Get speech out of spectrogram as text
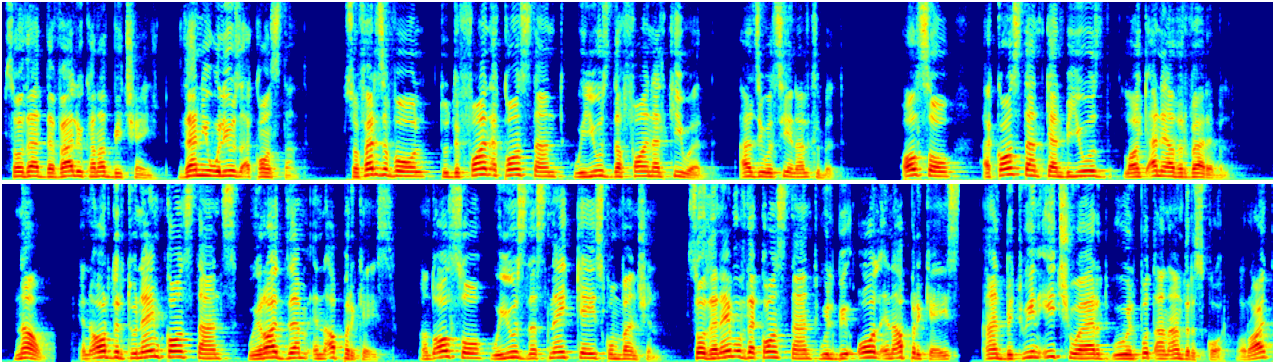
So that the value cannot be changed. Then you will use a constant. So first of all, to define a constant, we use the final keyword, as you will see in a little bit. Also, a constant can be used like any other variable. Now, in order to name constants, we write them in uppercase. And also, we use the snake case convention. So the name of the constant will be all in uppercase, and between each word, we will put an underscore, alright?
